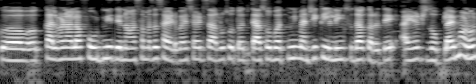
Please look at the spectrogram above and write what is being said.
क- कालवणाला फोडणी देणं असं माझं साईड बाय साईड चालूच होतं. त्यासोबत मी माझी क्लिनिंगसुद्धा करते. आयुष झोपलाय म्हणून.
